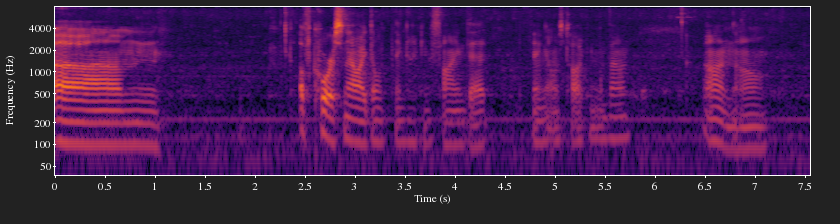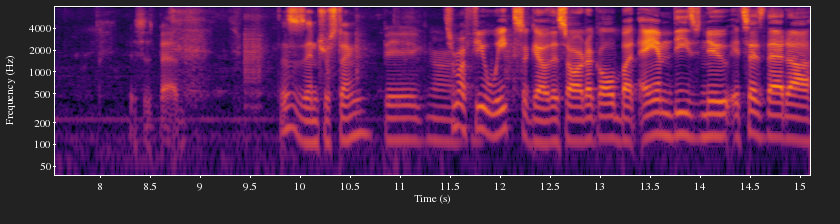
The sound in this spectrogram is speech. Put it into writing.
Um, of course, now I don't think I can find that thing I was talking about. Oh no. This is bad. This is interesting. Big. No. It's from a few weeks ago, this article, but AMD's new, it says that uh,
